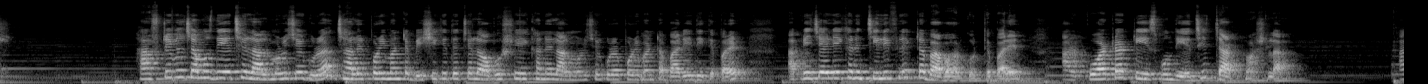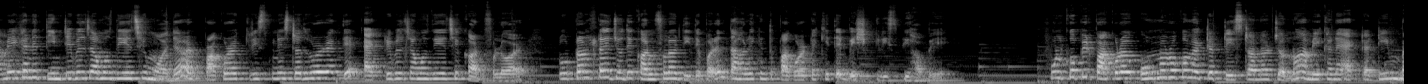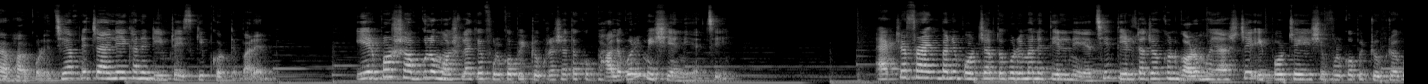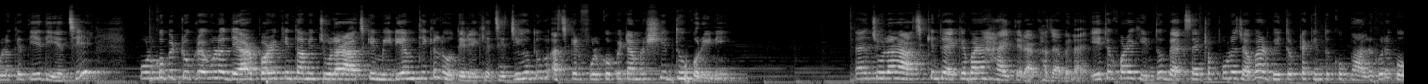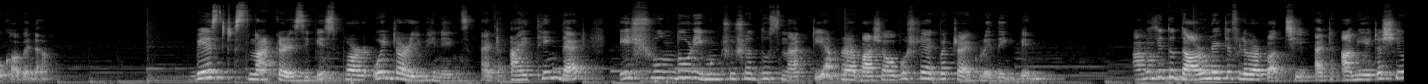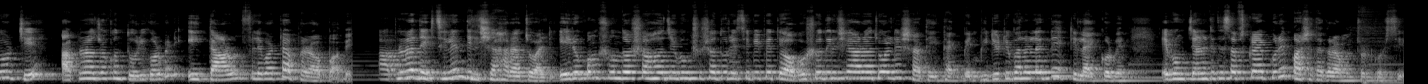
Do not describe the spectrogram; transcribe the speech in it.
হাফ টেবিল চামচ দিয়েছি লাল মরিচের গুঁড়া। ঝালের পরিমাণটা বেশি খেতে চাইলে অবশ্যই এখানে লাল মরিচের গুঁড়ার পরিমাণটা বাড়িয়ে দিতে পারেন। আপনি চাইলে এখানে চিলি ফ্লেকটা ব্যবহার করতে পারেন। আর কোয়ার্টার টি স্পুন দিয়েছি চাট মশলা। আমি এখানে তিন টেবিল চামচ দিয়েছি ময়দা আর পাকোড়ার ক্রিসপিনেসটা ধরে রাখতে এক টেবিল চামচ দিয়েছি কর্নফ্লাওয়ার। টোটালটাই যদি কর্নফ্লাওয়ার দিতে পারেন তাহলে কিন্তু পাকোড়াটা খেতে বেশ ক্রিস্পি হবে। ফুলকপির পাকোড়ার অন্যরকম একটা টেস্ট আনার জন্য আমি এখানে একটা ডিম ব্যবহার করেছি। আপনি চাইলে এখানে ডিমটা স্কিপ করতে পারেন। এরপর সবগুলো মশলাকে ফুলকপির টুকরার সাথে খুব ভালো করে মিশিয়ে নিয়েছি। একটা ফ্রাইং প্যানে পর্যাপ্ত পরিমাণে তেল নিয়েছি। তেলটা যখন গরম হয়ে আসছে, এই পর্যায়ে এসে ফুলকপির টুকরাগুলোকে দিয়ে দিয়েছি। ফুলকপির টুকরাগুলো দেওয়ার পরে কিন্তু আমি চুলার আজকে মিডিয়াম থেকে লোতে রেখেছি। যেহেতু আজকের ফুলকপিটা আমরা সিদ্ধ করিনি। তাই চুলার আঁচ কিন্তু একেবারে হাইতে রাখা যাবে না। এতে করে কিন্তু ব্যাক সাইডটা পুড়ে যাবে আর ভিতরটা কিন্তু খুব ভালো করে কুক হবে না। Best snack recipes for winter evenings. And I think that এই সুন্দর এবং সুস্বাদু স্ন্যাকটি আপনারা বাসা অবশ্যই একবার ট্রাই করে দেখবেন। আমি কিন্তু দারুণ একটা ফ্লেভার পাচ্ছি। অ্যান্ড আমি এটা শিওর যে আপনারা যখন তৈরি করবেন, এই দারুণ ফ্লেভারটা আপনারাও পাবেন। আপনারা দেখছিলেন দিলশাহারাজ ওয়ার্ল্ড এইরকম সুন্দর, সহজ এবং সুস্বাদু রেসিপি পেতে অবশ্যই দিলশাহারাজ ওয়ার্ল্ডের সাথেই থাকবেন। ভিডিওটি ভালো লাগলে একটি লাইক করবেন এবং চ্যানেলটিতে সাবস্ক্রাইব করে পাশে থাকার আমন্ত্রণ করছি।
